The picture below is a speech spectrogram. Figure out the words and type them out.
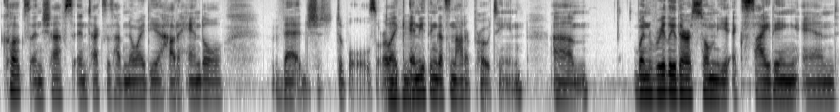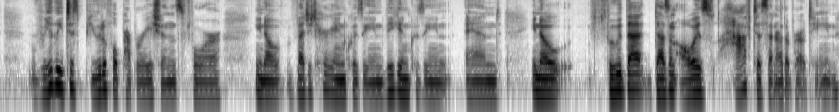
cooks and chefs in Texas have no idea how to handle vegetables or like mm-hmm. anything that's not a protein. Um, when really there are so many exciting and really just beautiful preparations for, you know, vegetarian cuisine, vegan cuisine, and, you know, food that doesn't always have to center the protein,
